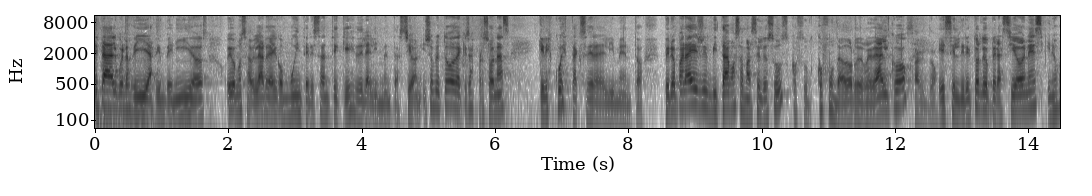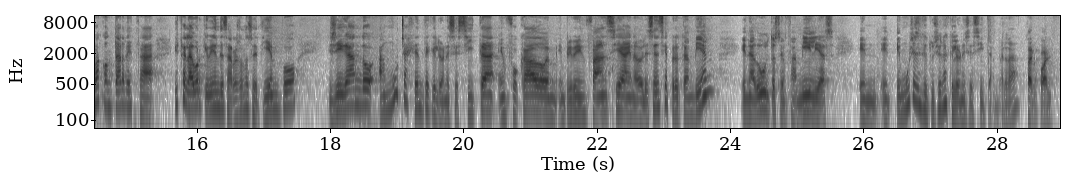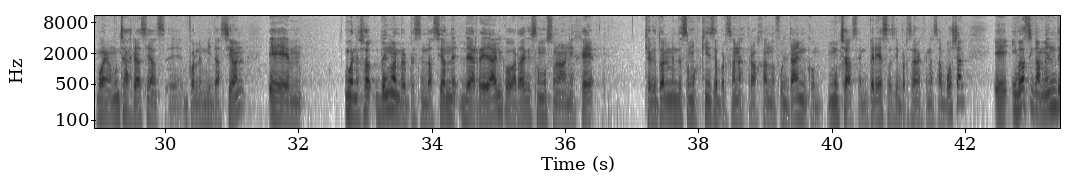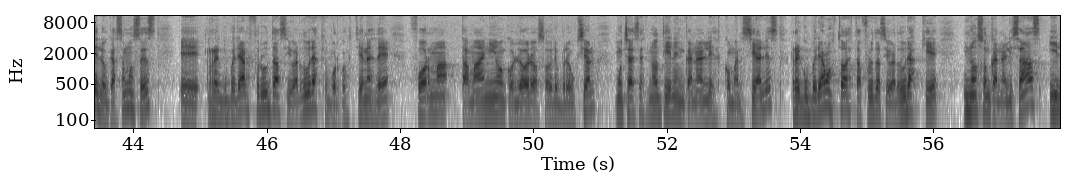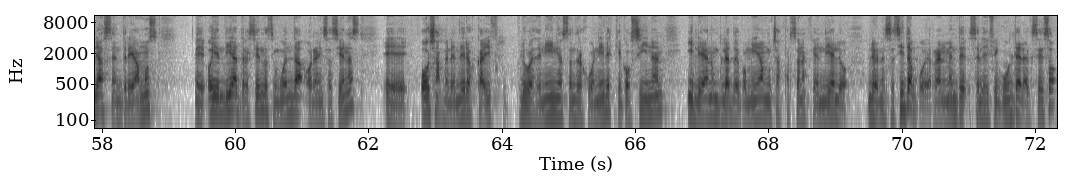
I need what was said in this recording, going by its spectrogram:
¿Qué tal? Buenos días, bienvenidos. Hoy vamos a hablar de algo muy interesante que es de la alimentación y sobre todo de aquellas personas que les cuesta acceder al alimento. Pero para ello invitamos a Marcelo Sus, cofundador de Redalco. Exacto. Es el director de operaciones y nos va a contar de esta, esta labor que vienen desarrollando hace tiempo, llegando a mucha gente que lo necesita, enfocado en, en primera infancia, en adolescencia, pero también en adultos, en familias en, muchas instituciones que lo necesitan, ¿verdad? Tal cual. Bueno, muchas gracias eh, por la invitación. Eh, bueno, yo vengo en representación de, Redalco, ¿verdad? Que somos una ONG que actualmente somos 15 personas trabajando full time con muchas empresas y personas que nos apoyan. Eh, y básicamente lo que hacemos es recuperar frutas y verduras que por cuestiones de forma, tamaño, color o sobreproducción, muchas veces no tienen canales comerciales. Recuperamos todas estas frutas y verduras que no son canalizadas y las entregamos eh, hoy en día a 350 organizaciones, eh, ollas, merenderos, CAIF, clubes de niños, centros juveniles que cocinan y le dan un plato de comida a muchas personas que hoy en día lo, lo necesitan porque realmente se les dificulta el acceso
